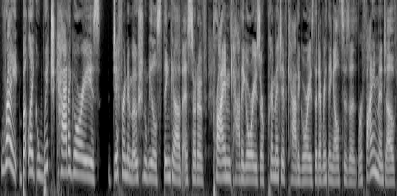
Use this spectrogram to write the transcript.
Right, but like which categories different emotion wheels think of as sort of prime categories or primitive categories that everything else is a refinement of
